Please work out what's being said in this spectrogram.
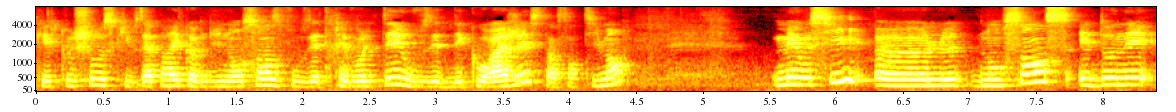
quelque chose qui vous apparaît comme du non-sens, vous êtes révolté ou vous êtes découragé, c'est un sentiment. Mais aussi, euh, le non-sens est donné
